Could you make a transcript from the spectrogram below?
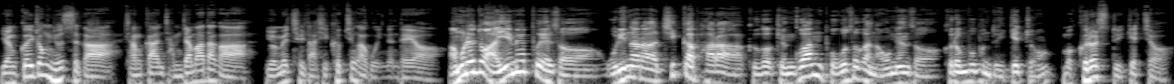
영끌종 뉴스가 잠깐 잠잠하다가 요 며칠 다시 급증하고 있는데요. 아무래도 IMF에서 우리나라 집값 하락 그거 경고한 보고서가 나오면서 그런 부분도 있겠죠. 뭐 그럴 수도 있겠죠.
